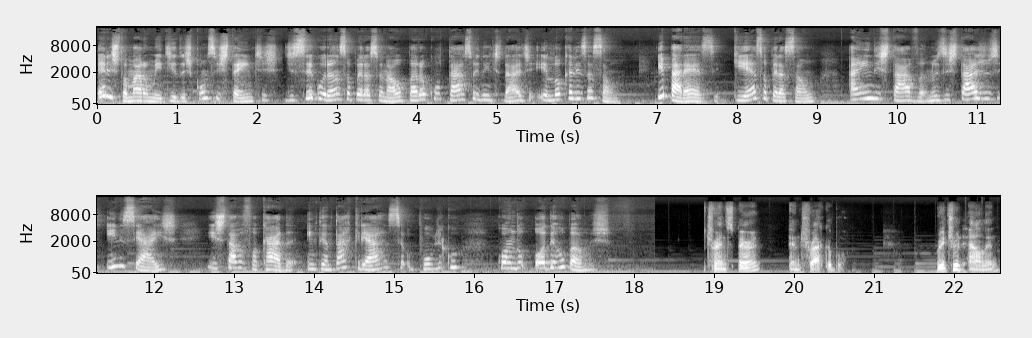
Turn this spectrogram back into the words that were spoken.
Eles tomaram medidas consistentes de segurança operacional para ocultar sua identidade e localização. E parece que essa operação ainda estava nos estágios iniciais e estava focada em tentar criar seu público quando o derrubamos. Transparent and trackable. Richard Allen,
